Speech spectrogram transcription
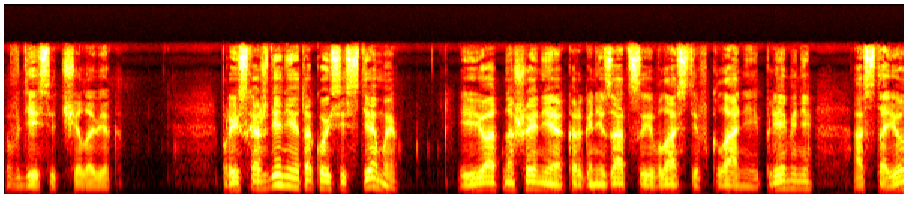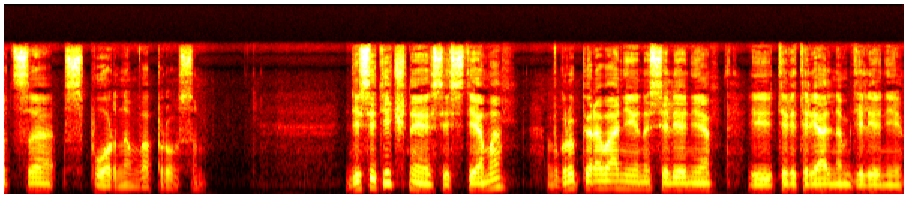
в десять человек. Происхождение такой системы и ее отношение к организации власти в клане и племени остается спорным вопросом. Десятичная система в группировании населения и территориальном делении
